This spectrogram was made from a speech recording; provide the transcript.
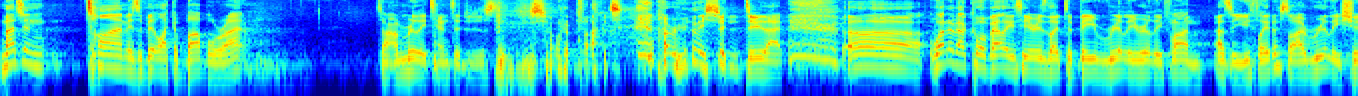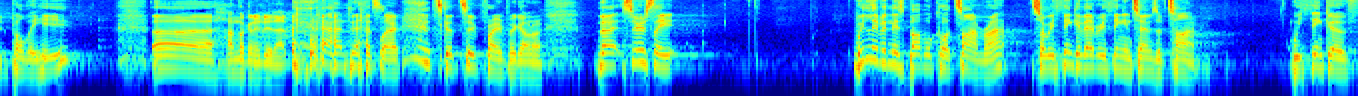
Imagine time is a bit like a bubble, right? So I'm really tempted to just shoulder barge. I really shouldn't do that. Uh, one of our core values here is though to be really, really fun as a youth leader. So I really should probably hear. Uh, I'm not going to do that. That's why it's got two praying for going on. No, seriously, we live in this bubble called time, right? So we think of everything in terms of time. We think of,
